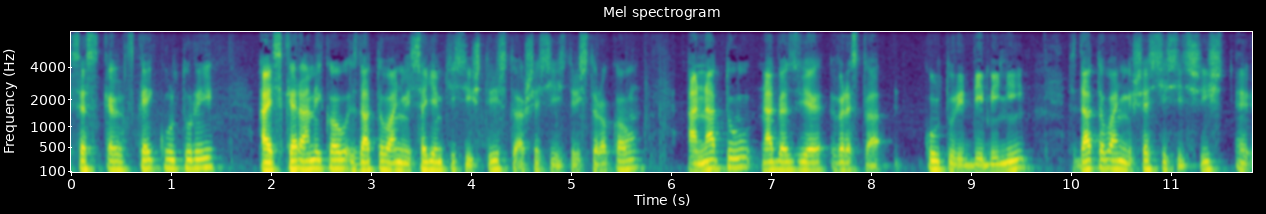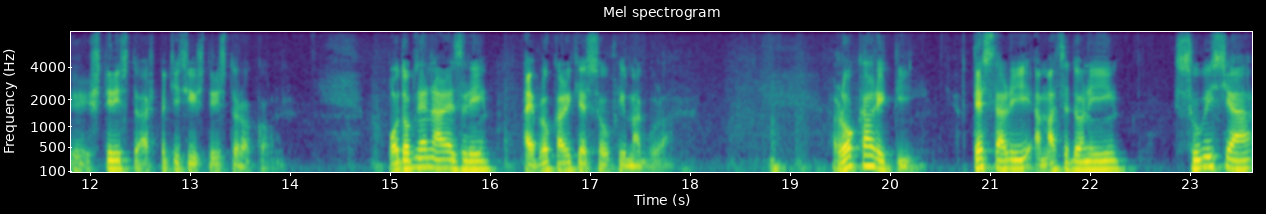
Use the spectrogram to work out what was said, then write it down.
seskelskej kultúry aj s keramikou s datovaním 7400 až 6300 rokov a na tú nadvezuje vrstva kultúry Dimini s datovaním 6400 až 5400 rokov. Podobné nalezli aj v lokalite Sofri Magula. Lokality v Tesalii a Macedónii súvisia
